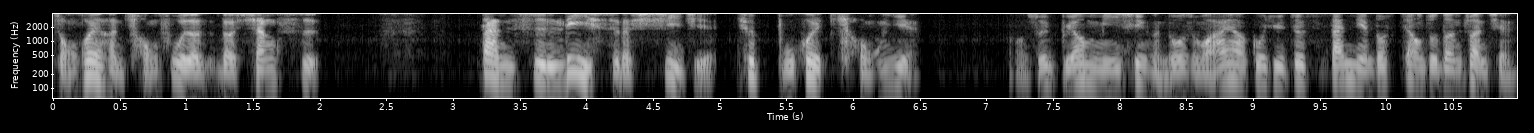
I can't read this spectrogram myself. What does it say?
总会很重复的的相似，但是历史的细节却不会重演啊，所以不要迷信很多什么，哎呀，过去这三年都是这样做都能赚钱，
